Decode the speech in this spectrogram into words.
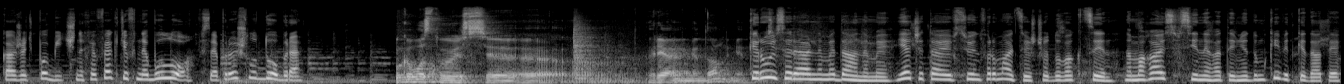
Кажуть, побічних ефектів не було. Все пройшло добре. Руководствуясь э, реальными данными. Керуюся реальними даними. Я читаю всю інформацію щодо вакцин, намагаюсь всі негативні думки відкидати.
